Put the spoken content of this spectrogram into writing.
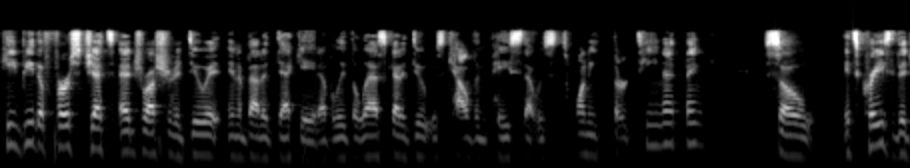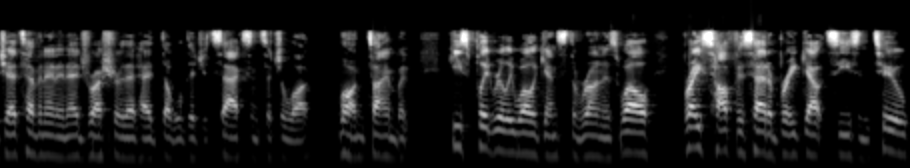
He'd be the first Jets edge rusher to do it in about a decade. I believe the last guy to do it was Calvin Pace. That was 2013, I think. So it's crazy the Jets haven't had an edge rusher that had double digit sacks in such a long long time, but he's played really well against the run as well. Bryce Huff has had a breakout season too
